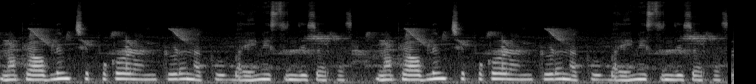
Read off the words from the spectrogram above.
నా ప్రాబ్లం చెప్పుకోవడానికి కూడా నాకు భయం ఇస్తుంది సార్ ఫస్ట్. నా ప్రాబ్లం చెప్పుకోవడానికి కూడా నాకు భయం ఇస్తుంది సార్ ఫస్ట్.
